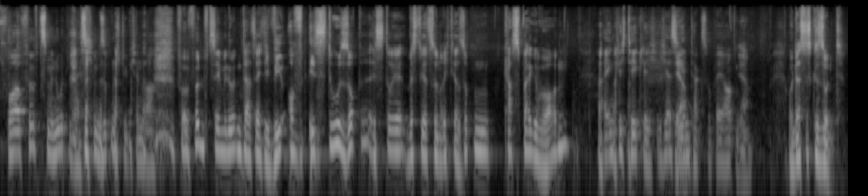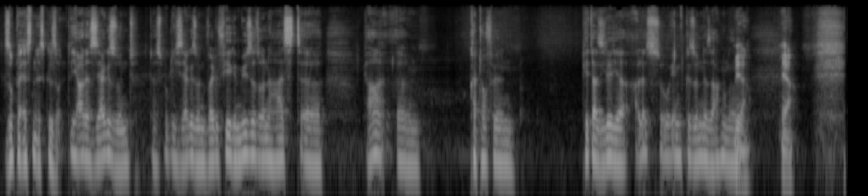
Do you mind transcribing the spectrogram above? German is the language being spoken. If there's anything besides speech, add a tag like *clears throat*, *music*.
vor 15 Minuten, als ich im Suppenstübchen war. *laughs* vor 15 Minuten tatsächlich. Wie oft isst du Suppe? Isst du, bist du jetzt so ein richtiger Suppenkasper geworden? Eigentlich täglich. Ich esse Ja. jeden Tag Suppe, ja. Ja. Und das ist gesund. Suppe essen ist gesund. Ja, das ist sehr gesund. Das ist wirklich sehr gesund, weil du viel Gemüse drin hast. Äh, ja, ähm, Kartoffeln, Petersilie, alles so eben gesunde Sachen drin. Ja, ja.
